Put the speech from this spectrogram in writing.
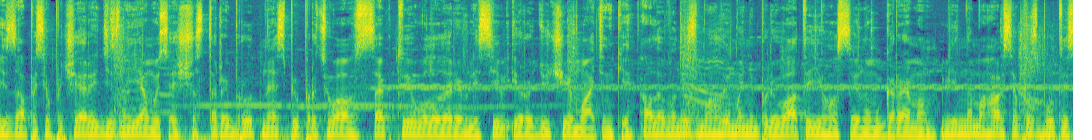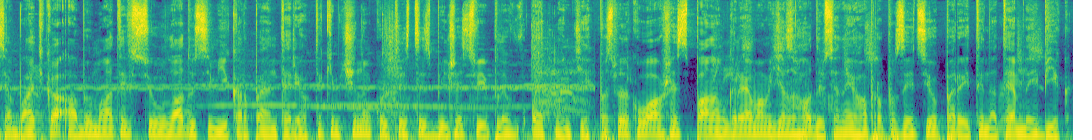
Із записів печери дізнаємося, що старий бруд не співпрацював з сектою володарів лісів і родючої матінки, але вони змогли маніпулювати його сином Гремом. Він намагався позбутися батька, аби мати всю владу сім'ї Карпентерів. Таким чином, культисти збільшать свій вплив в Окмонті. Поспілкувавшись з паном Гремом, я згодився на його пропозицію перейти на темний бік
